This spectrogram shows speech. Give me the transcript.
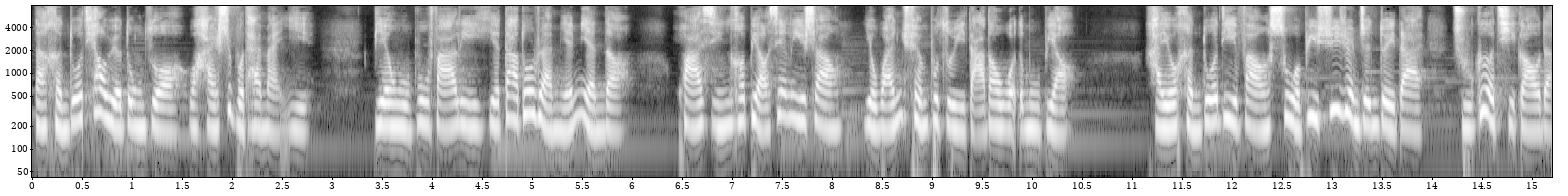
但很多跳跃动作我还是不太满意，编舞步伐里也大多软绵绵的。滑行和表现力上也完全不足以达到我的目标，还有很多地方是我必须认真对待、逐个提高的。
